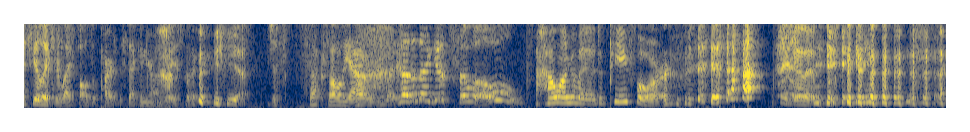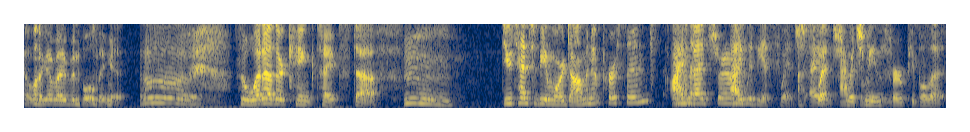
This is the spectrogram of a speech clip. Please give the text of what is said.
I feel like your life falls apart the second you're on Facebook. Yeah. Just sucks all the hours. You're like, how did I get so old? How long have I had to pee for? I get it. How long have I been holding it? Ugh. So what other kink type stuff? Hmm. Do you tend to be a more dominant person I'm the bedroom? I would be a switch. a I switch, which means for people that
